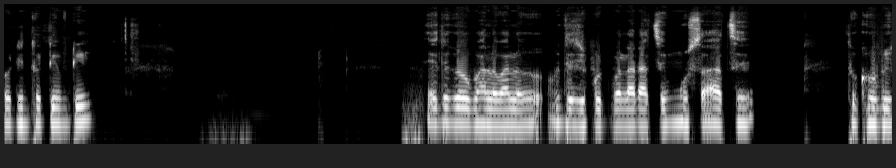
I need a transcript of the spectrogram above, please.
গঠিত টিমটি এদিকেও ভালো ভালো বিদেশি ফুটবলার আছে, মুসা আছে, তো খুবই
